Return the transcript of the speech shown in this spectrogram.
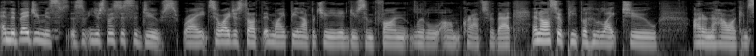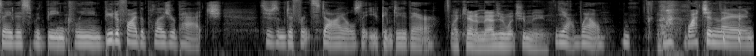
and the bedroom is, is you're supposed to seduce, right? So I just thought it might be an opportunity to do some fun little um, crafts for that, and also people who like to, I don't know how I can say this with being clean, beautify the pleasure patch. So there's some different styles that you can do there. I can't imagine what you mean. Yeah, well, Watch and learn.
